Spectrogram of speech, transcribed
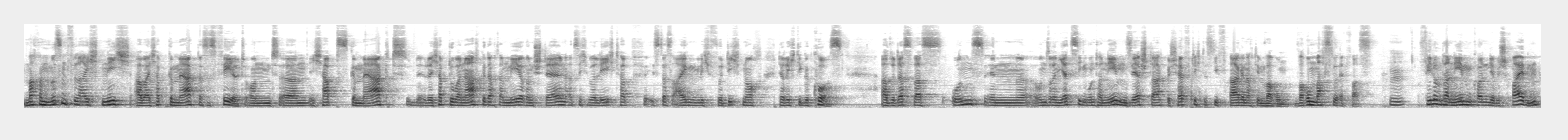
Machen müssen vielleicht nicht, aber ich habe gemerkt, dass es fehlt. Und ähm, ich habe es gemerkt, ich habe darüber nachgedacht an mehreren Stellen, als ich überlegt habe, ist das eigentlich für dich noch der richtige Kurs? Also das, was uns in unseren jetzigen Unternehmen sehr stark beschäftigt, ist die Frage nach dem Warum. Warum machst du etwas? Hm. Viele Unternehmen können dir beschreiben,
